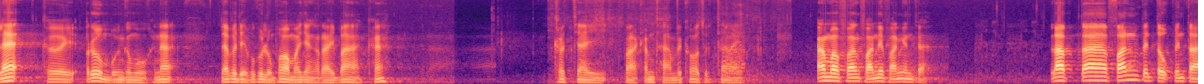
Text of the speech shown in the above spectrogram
และเคยร่วมบุญกับหมู่คณะ และประเดชพระคุณหลวงพ่อมาอย่างไรบ้างคะ เข้าใจฝากคำถามไว้ข้อสุดท้าย เอามาฟังฝันในฝันกันจ้ะหลับตาฝันเป็นตุเป็นตะ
